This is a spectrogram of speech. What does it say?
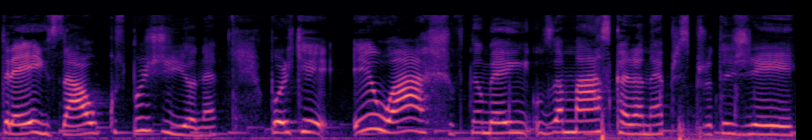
três álcools por dia, né? Porque eu acho que também usa máscara, né? Pra se proteger,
